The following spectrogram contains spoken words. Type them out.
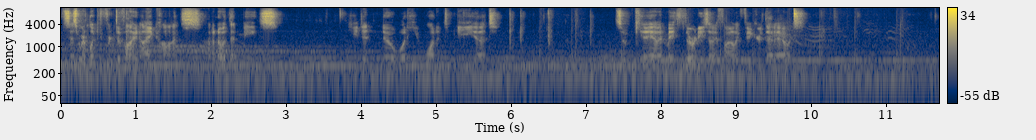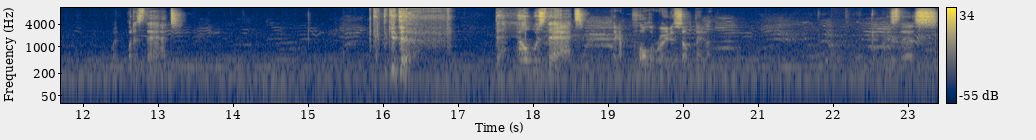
It says we're looking for divine icons. I don't know what that means. He didn't know what he wanted to be yet. It's okay, I'm in my 30s and I finally figured that out. What, what is that? The, the hell was that? Like a Polaroid or something. What is this?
